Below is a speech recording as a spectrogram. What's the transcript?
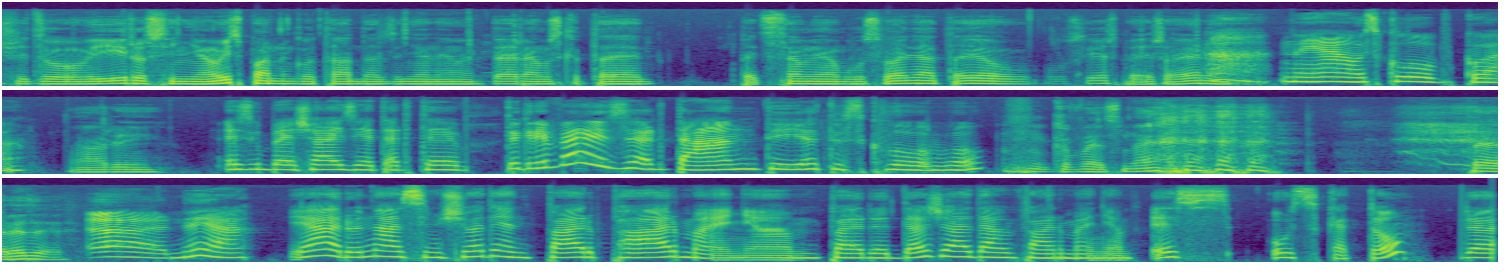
šo vīrusu jau vispār neko tādā ziņā nevar. Cerams, ka tā pēc tam jau būs vaļā, tā jau būs iespējas vairāk. Nu jā, uz klubu ko. Arī. Es gribēju aiziet ar tevi. Tu gribēji ar tanti iet uz klubu? Kāpēc ne? Tev redzēs. Uh, nu jā. Jā, runāsim šodien par pārmaiņām, par dažādām pārmaiņām. Es uzskatu, ka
